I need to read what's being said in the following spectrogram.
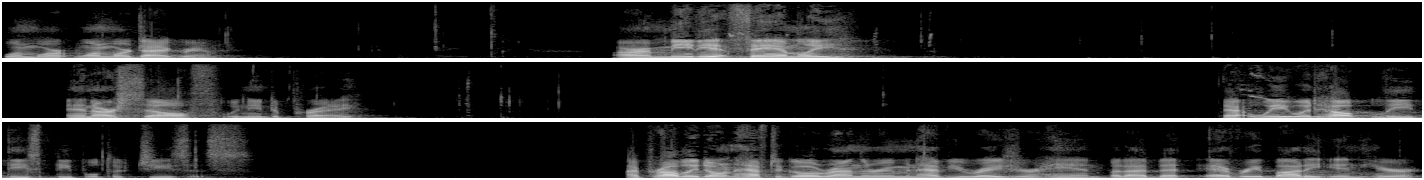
One more, one more diagram. Our immediate family and ourself, we need to pray that we would help lead these people to Jesus. I probably don't have to go around the room and have you raise your hand, but I bet everybody in here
